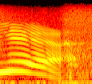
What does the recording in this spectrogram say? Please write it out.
Yeah!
